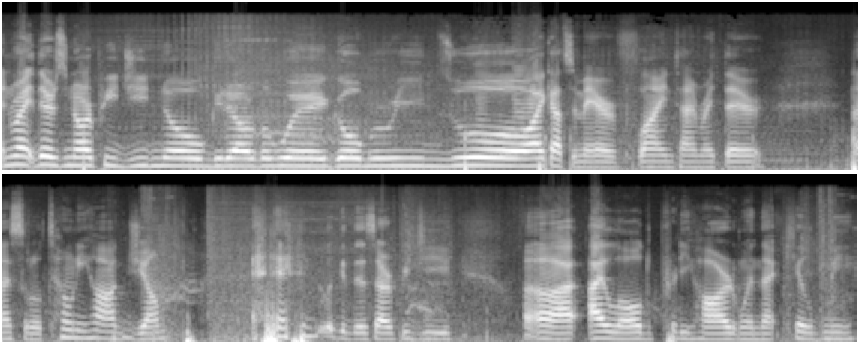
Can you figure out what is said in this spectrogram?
And right there's an RPG. No, get out of the way. Go Marines. Oh, I got some air flying time right there. Nice little Tony Hawk jump. And look at this RPG. Uh, I lulled pretty hard when that killed me.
